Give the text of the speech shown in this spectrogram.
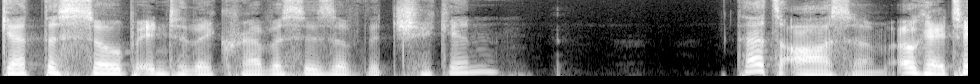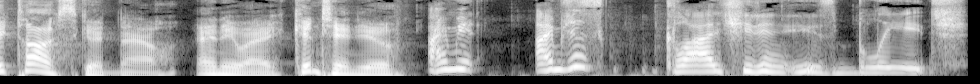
Get the soap into the crevices of the chicken. That's awesome. Okay, TikTok's good now. Anyway, continue. I mean, I'm just glad she didn't use bleach.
